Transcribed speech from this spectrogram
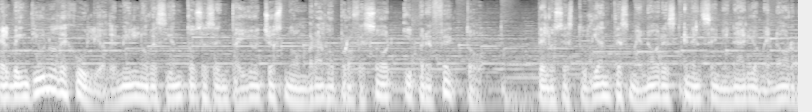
El 21 de julio de 1968 es nombrado profesor y prefecto de los estudiantes menores en el Seminario Menor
